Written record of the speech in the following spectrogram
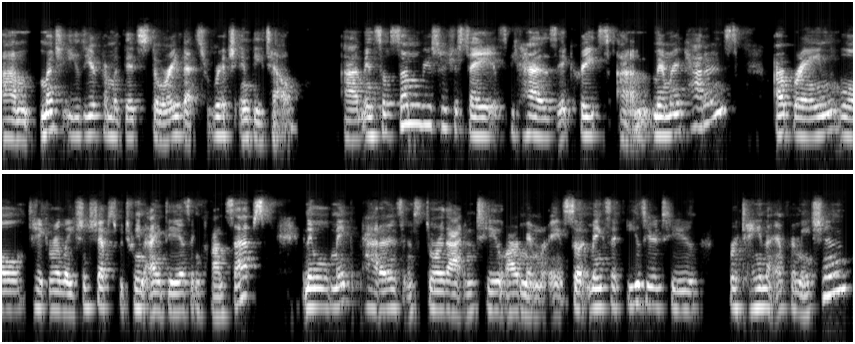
um, much easier from a good story that's rich in detail. Um, and so some researchers say it's because it creates um, memory patterns. Our brain will take relationships between ideas and concepts, and it will make patterns and store that into our memory. So it makes it easier to retain that information.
